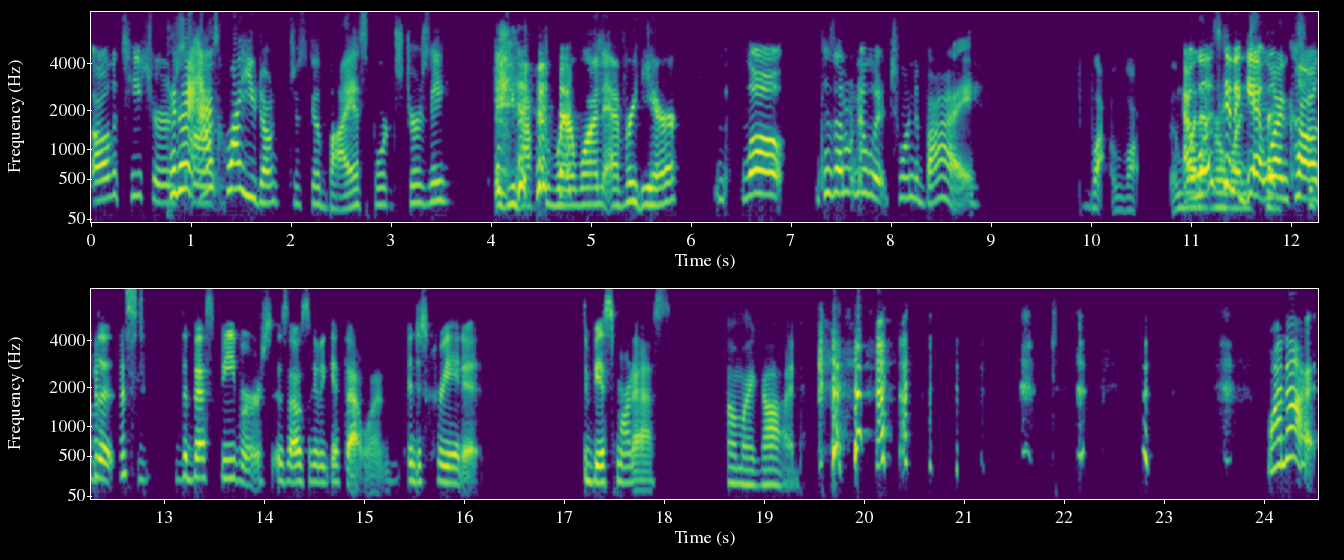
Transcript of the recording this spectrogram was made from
all the teachers? Can I ask why you don't just go buy a sports jersey if you have to wear one every year? Well, because I don't know which one to buy. Wha- wha- I was gonna get one called the- cheapest. The best Beavers is I was going to get that one and just create it. to be a smartass. Oh my god. Why not?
